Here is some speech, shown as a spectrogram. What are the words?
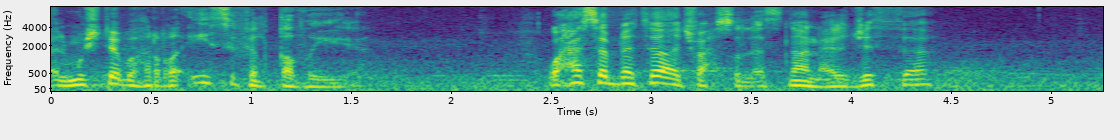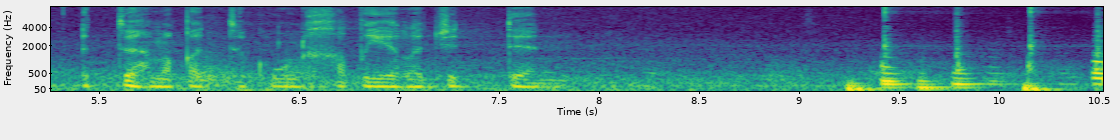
المشتبه الرئيسي في القضية. وحسب نتائج فحص الأسنان على الجثة التهمة قد تكون خطيرة جدا. ها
